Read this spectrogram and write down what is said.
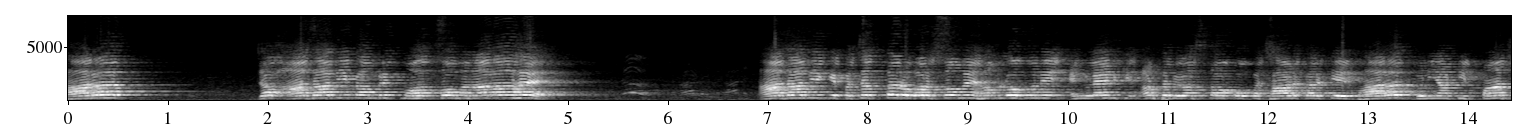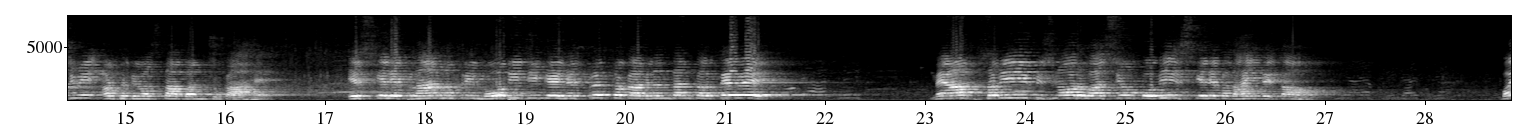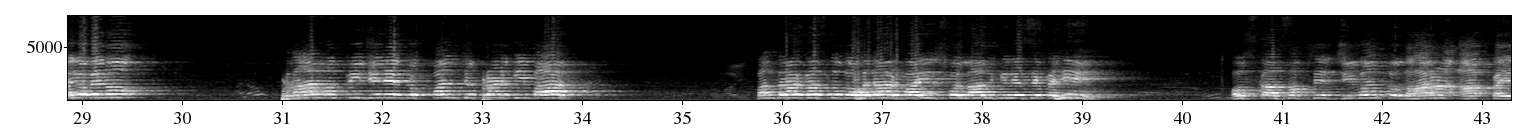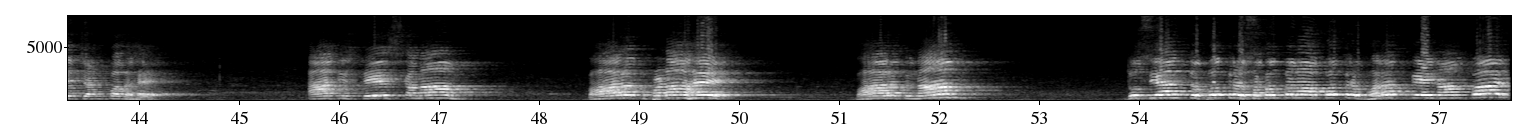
भारत जब आज़ादी का अमृत महोत्सव मना रहा है, आज़ादी के 75 वर्षों में हम लोगों ने इंग्लैंड की अर्थव्यवस्था को पछाड़ करके भारत दुनिया की पांचवी अर्थव्यवस्था बन चुका है। इसके लिए प्रधानमंत्री मोदी जी के नेतृत्व का अभिनंदन करते हुए मैं आप सभी बिजनौर वासियों को भी इसके लिए बधाई देता हूँ। भाइयों बहनों प्रधानमंत्री जी ने जो पंच प्रण की बात। 15 अगस्त 2022 को लाल किले से कही। उसका सबसे जीवंत उदाहरण आपका ये जनपद है। आज इस देश का नाम भारत पड़ा है। भारत नाम दुष्यंत पुत्र, शकुंतला पुत्र भरत के नाम पर,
